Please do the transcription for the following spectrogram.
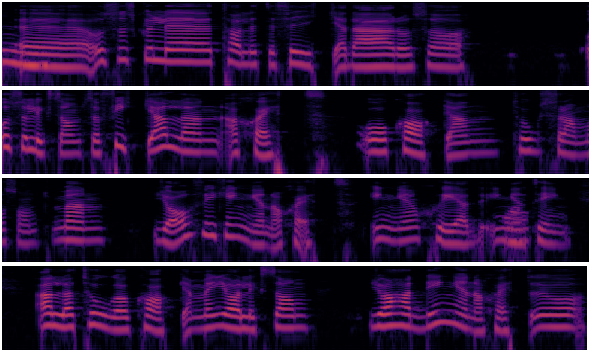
Mm. Eh, och så skulle ta lite fika där och så och så liksom så fick alla en assiett och kakan togs fram och sånt men jag fick ingen assiett, ingen sked, ingenting. Alla tog av kakan men jag liksom, jag hade ingen assiett och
